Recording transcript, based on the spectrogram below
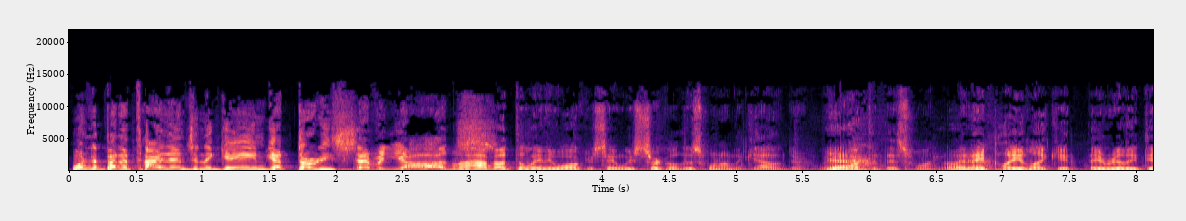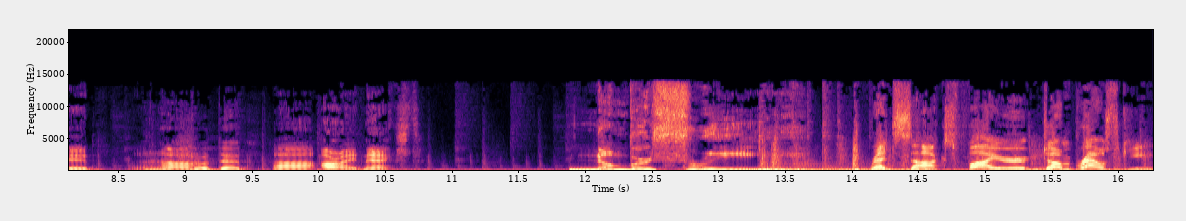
One of the better tight ends in the game. Got 37 yards. Well, how about Delanie Walker saying we circled this one on the calendar? We Yeah. wanted this one, Oh, and yeah. they played like it. They really did. Uh, sure did. Uh, all right, next. Number three. Red Sox fire Dombrowski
